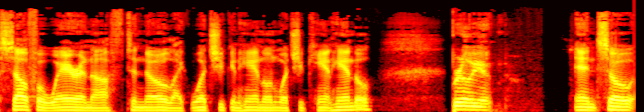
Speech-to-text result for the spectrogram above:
self aware enough to know like what you can handle and what you can't handle. Brilliant. And so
